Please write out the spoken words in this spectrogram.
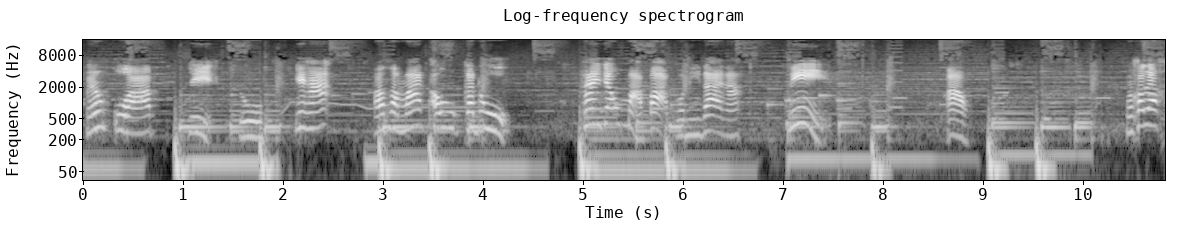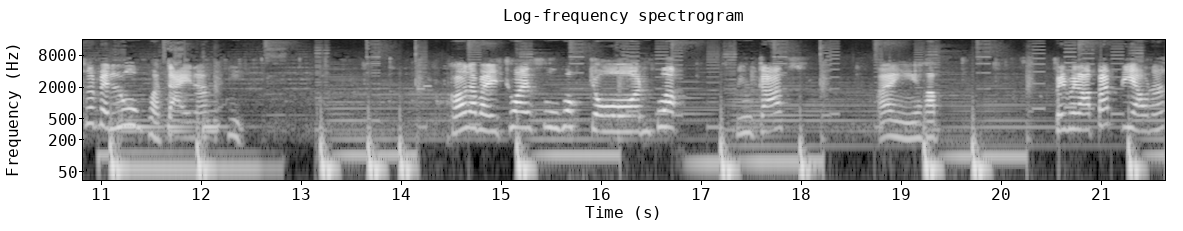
ไม่ต้องกลัวครับนี่ดูนี่ฮะ เราสามารถเอากระดูก ให้เจ้าหมาป่าตัวนี้ได้นะ นี่ อ้าว มันก็จะขึ้นเป็นรูปหัวใจนะ นี่เขาจะไปช่วยสู้พวกโจร พวกวิงกัส อะไรอย่างงี้ครับ เป็นเวลาแป๊บเดียวนะ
